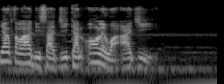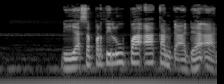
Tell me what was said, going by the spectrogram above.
yang telah disajikan oleh Wak Aji. Dia seperti lupa akan keadaan.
